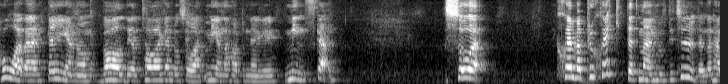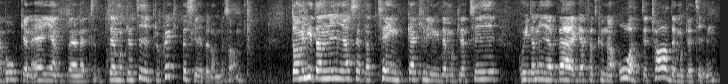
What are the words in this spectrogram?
påverka genom valdeltagande och så menar Hartonegri minskar. Så själva projektet med multituden, den här boken, är egentligen ett demokratiprojekt beskriver de det som. De vill hitta nya sätt att tänka kring demokrati och hitta nya vägar för att kunna återta demokratin.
